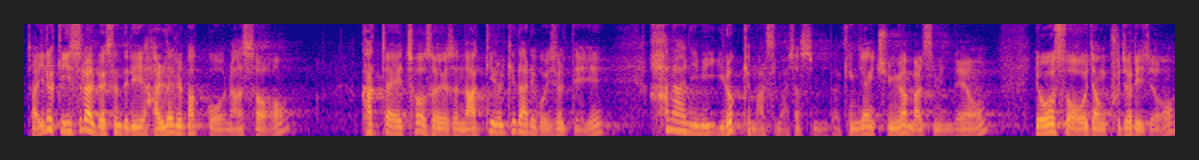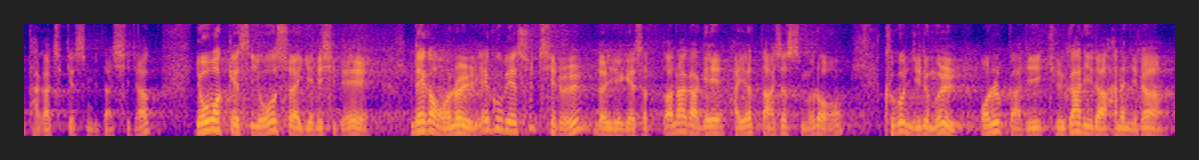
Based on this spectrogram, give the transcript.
자, 이렇게 이스라엘 백성들이 할례를 받고 나서 각자의 처소에서 낫기를 기다리고 있을 때에 하나님이 이렇게 말씀하셨습니다. 굉장히 중요한 말씀인데요. 여호수아 5장 9절이죠. 다 같이 읽겠습니다. 시작. 여호와께서 여호수아에게 이르시되 내가 오늘 애굽의 수치를 너희에게서 떠나가게 하였다 하셨으므로 그곳 이름을 오늘까지 길갈이라 하느니라.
